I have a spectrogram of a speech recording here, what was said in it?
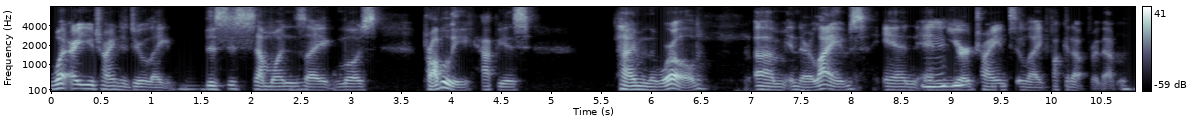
what are you trying to do like this is someone's like most probably happiest time in the world um in their lives and and Mhm. you're trying to like fuck it up for them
